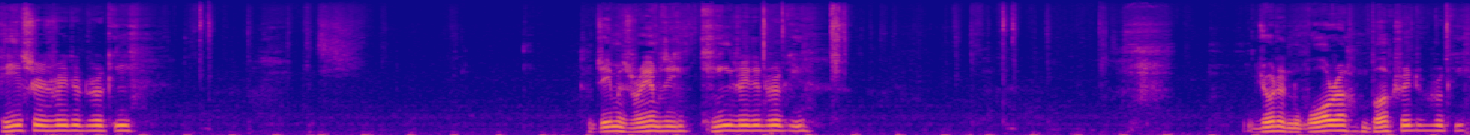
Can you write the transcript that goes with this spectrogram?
Pacers rated rookie. Jahmi'us Ramsey Kings rated rookie. Jordan Nwora Bucks rated rookie.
